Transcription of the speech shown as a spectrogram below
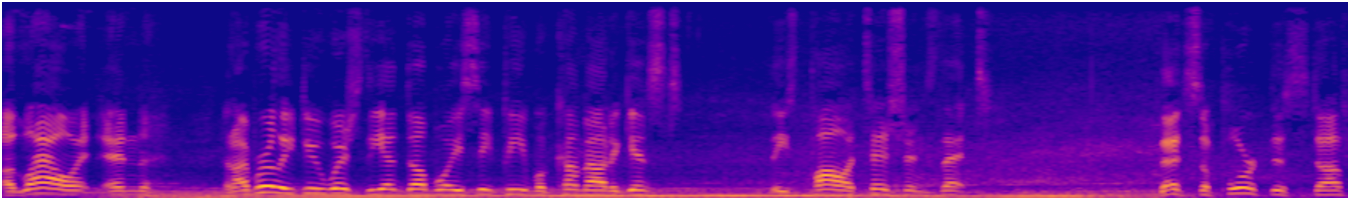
allow it and and I really do wish the NAACP would come out against these politicians that that support this stuff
